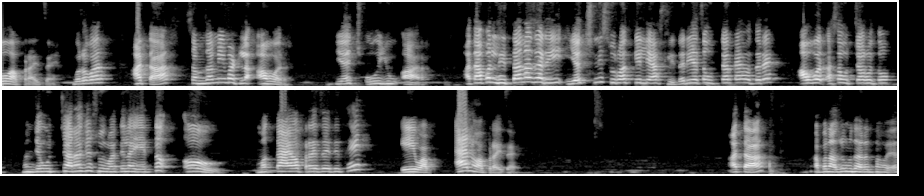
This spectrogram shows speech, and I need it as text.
वापरायचंय. आहे बरोबर? आता समजा मी म्हटलं our. H O U R आता आपण लिहिताना जरी एच ने सुरुवात केली असली तरी याचा उच्चार काय होतो रे? आवर असा उच्चार होतो. म्हणजे उच्चाराच्या सुरुवातीला येतं अ. मग काय वापरायचंय तिथे? ए वाप ॲन वापरायचं आहे आता आपण अजून उदाहरण पाहूयात.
